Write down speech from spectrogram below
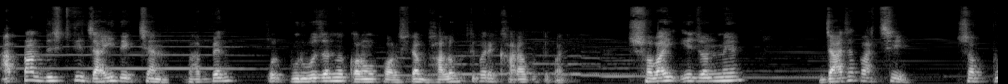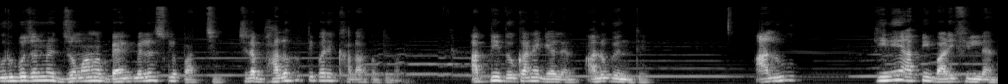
আপনার দৃষ্টিতে যাই দেখছেন, ভাববেন ওর পূর্বজন্মের কর্মফল, সেটা ভালো হতে পারে, খারাপ হতে পারে। সবাই এ জন্মে যা যা পাচ্ছে, সব পূর্বজন্মের জমানো ব্যাংক ব্যালেন্সগুলো পাচ্ছে, সেটা ভালো হতে পারে, খারাপ হতে পারে। আপনি দোকানে গেলেন, আলু কিনতে। আলু কিনে আপনি বাড়ি ফিরলেন।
